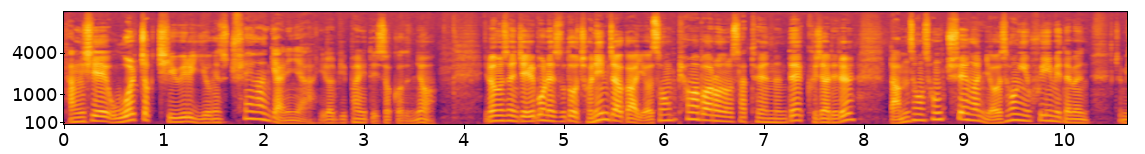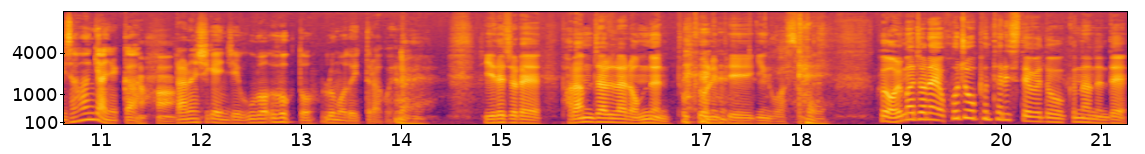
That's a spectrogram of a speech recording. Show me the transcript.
당시에 우월적 지위를 이용해서 추행한 게 아니냐 이런 비판이 또 있었거든요. 이러면서 이제 일본에서도 전임자가 여성 폄하 발언으로 사퇴했는데 그 자리를 남성 성추행한 여성이 후임이 되면 좀 이상한 게 아닐까라는 아하. 식의 이제 의혹- 의혹도 루머도 있더라고요. 네. 이래저래 바람 잘 날 없는 도쿄올림픽인 것 같습니다. 네. 그 얼마 전에 호주 오픈 테니스 대회도 끝났는데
